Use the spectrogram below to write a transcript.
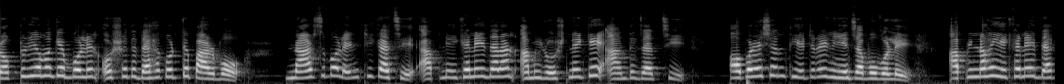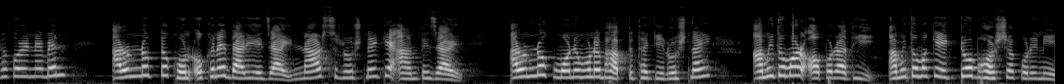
ডক্টরই আমাকে বললেন ওর সাথে দেখা করতে পারব। নার্স বলেন, ঠিক আছে, আপনি এখানেই দাঁড়ান, আমি রোশনাইকেই আনতে যাচ্ছি। অপারেশন থিয়েটারে নিয়ে যাব বলে। আপনি না হয় এখানেই দেখা করে নেবেন? আরণ্যক তখন ওখানে দাঁড়িয়ে যায়, নার্স রোশনাইকে আনতে যায়। আরণ্যক মনে মনে ভাবতে থাকি, রোশনাই, আমি তোমার অপরাধী, আমি তোমাকে একটুও ভরসা করিনি।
